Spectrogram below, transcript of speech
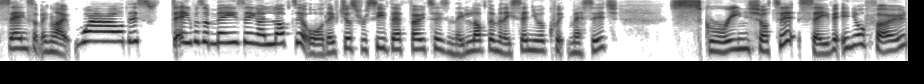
saying something like, wow, this day was amazing, I loved it, or they've just received their photos and they love them and they send you a quick message, screenshot it, save it in your phone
